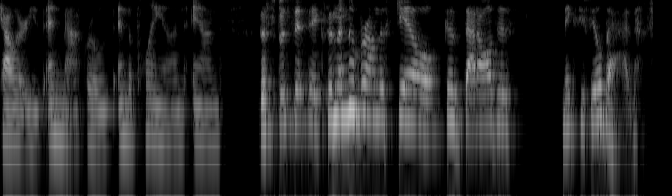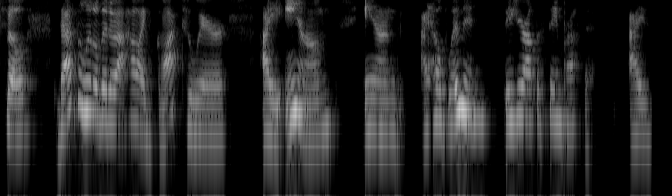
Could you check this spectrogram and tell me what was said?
calories and macros and the plan and the specifics and the number on the scale because that all just makes you feel bad. So that's a little bit about how I got to where I am. And I help women figure out the same process. I,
